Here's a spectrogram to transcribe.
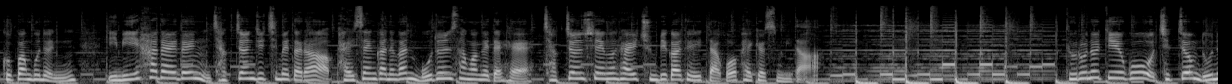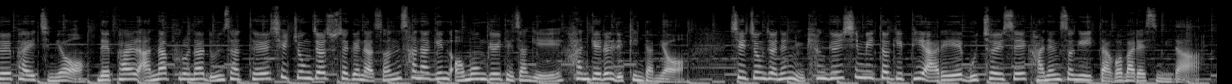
국방부는 이미 하달된 작전 지침에 따라 발생 가능한 모든 상황에 대해 작전 수행을 할 준비가 돼 있다고 밝혔습니다. 드론을 띄우고 직접 눈을 파헤치며 네팔 안나푸르나 눈사태 실종자 수색에 나선 산악인 어몽길 대장이 한계를 느낀다며 실종자는 평균 10m 깊이 아래에 묻혀 있을 가능성이 있다고 말했습니다.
